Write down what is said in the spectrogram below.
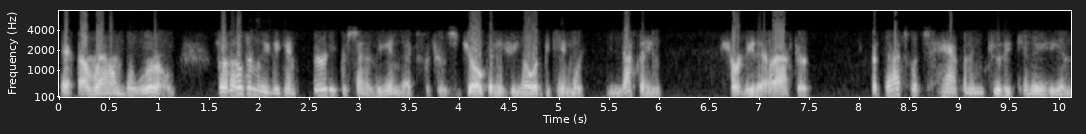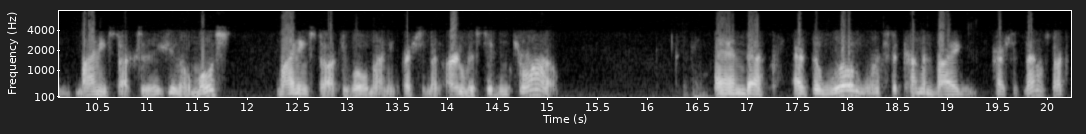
it around the world. So it ultimately became 30% of the index, which was a joke, and as you know, it became worth nothing shortly thereafter. But that's what's happening to the Canadian mining stocks. As you know, most mining stocks, gold mining, precious metals, are listed in Toronto. And uh, as the world wants to come and buy precious metal stocks,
